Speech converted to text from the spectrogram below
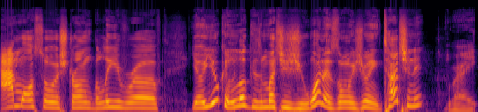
I'm also a strong believer of yo, you can look as much as you want as long as you ain't touching it. Right.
